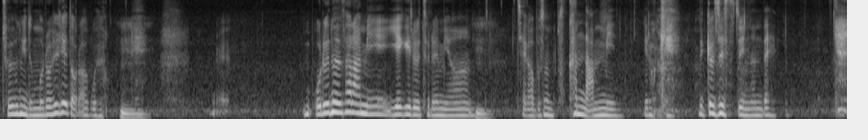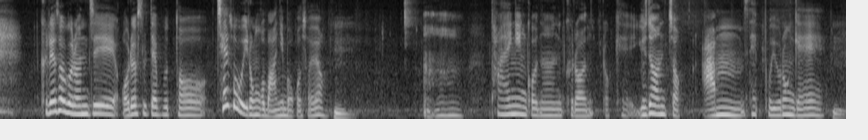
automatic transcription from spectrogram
조용히 눈물을 흘리더라고요. 음, 모르는 사람이 이 얘기를 들으면 음. 제가 무슨 북한 난민 이렇게 느껴질 수도 있는데 그래서 그런지 어렸을 때부터 채소 이런 거 많이 먹어서요. 음. 아, 다행인 거는 그런 이렇게 유전적 암 세포 이런 게 음.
